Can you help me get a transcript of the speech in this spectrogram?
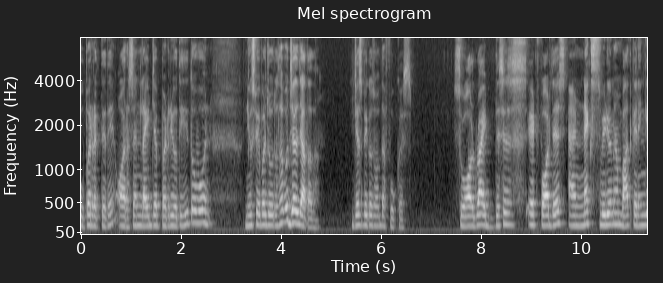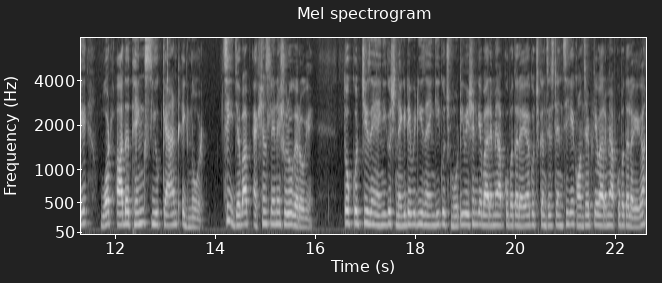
ऊपर रखते थे और सनलाइट जब पड़ रही होती थी तो वो न्यूज़पेपर जो होता था, वो जल जाता था just because of the focus so all right this is it for this and next video में हम बात करेंगे what are the things you can't ignore see जब आप एक्शंस लेने शुरू करोगे तो कुछ चीज़ें आएँगी, कुछ नेगेटिविटीज़ आएँगी, कुछ मोटिवेशन के बारे में आपको पता लगेगा, कुछ कंसिस्टेंसी के कॉन्सेप्ट के बारे में आपको पता लगेगा,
